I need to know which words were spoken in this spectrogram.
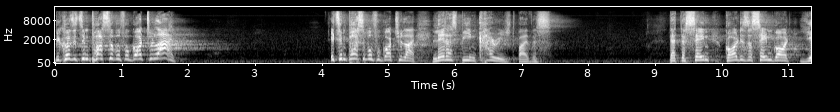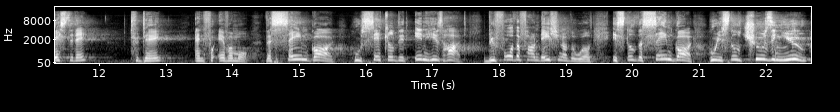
Because it's impossible for God to lie. It's impossible for God to lie. Let us be encouraged by this. That the same, God is the same God yesterday, today, and forevermore. The same God who settled it in his heart before the foundation of the world is still the same God who is still choosing you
